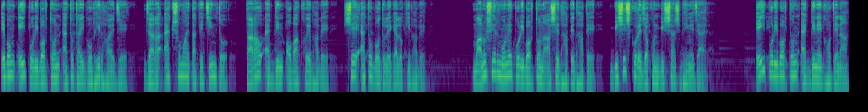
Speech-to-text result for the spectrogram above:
এবং এই পরিবর্তন এতটাই গভীর হয় যে যারা একসময় তাকে চিনত, তারাও একদিন অবাক হয়ে ভাবে, সে এত বদলে গেল কীভাবে? মানুষের মনে পরিবর্তন আসে ধাপে ধাপে, বিশেষ করে যখন বিশ্বাস ভেঙে যায়। এই পরিবর্তন একদিনে ঘটে না,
